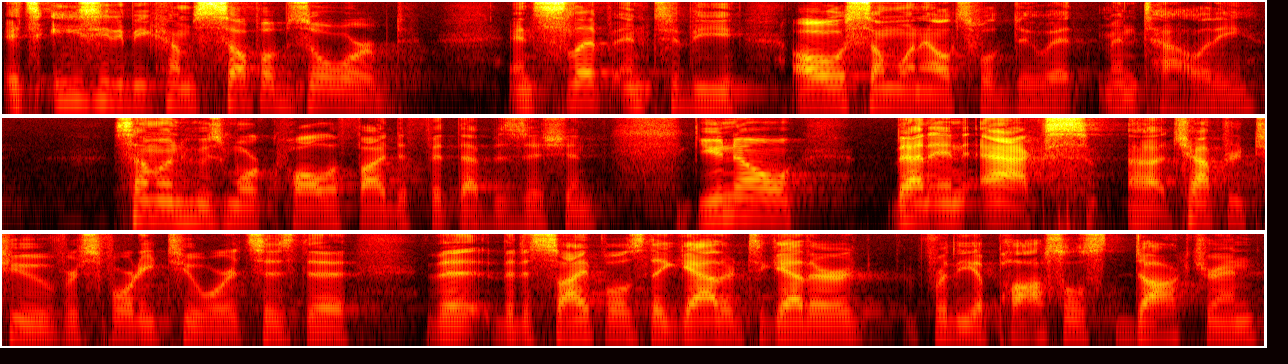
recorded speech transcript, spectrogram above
It's easy to become self absorbed and slip into the, oh, someone else will do it mentality. Someone who's more qualified to fit that position. You know that in Acts uh, chapter 2, verse 42, where it says the, the, the disciples, they gathered together for the apostles' doctrine,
